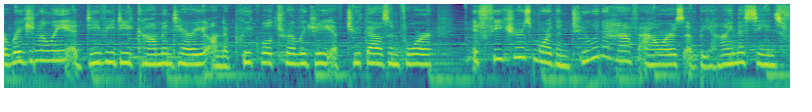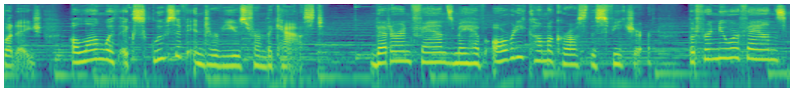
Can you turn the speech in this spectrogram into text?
Originally a DVD commentary on the prequel trilogy of 2004, it features more than two and a half hours of behind the scenes footage, along with exclusive interviews from the cast. Veteran fans may have already come across this feature, but for newer fans,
